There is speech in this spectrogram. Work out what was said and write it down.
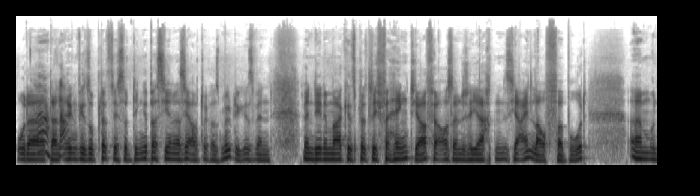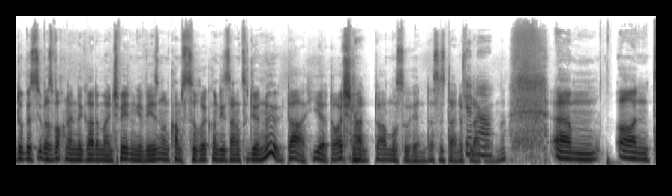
Oder ja, dann klar. irgendwie so plötzlich so Dinge passieren, was ja auch durchaus möglich ist, wenn, wenn Dänemark jetzt plötzlich verhängt, ja, für ausländische Yachten ist hier Einlaufverbot ähm, und du bist übers Wochenende gerade mal in Schweden gewesen und kommst zurück und die sagen zu dir, nö, da, hier, Deutschland, da musst du hin, das ist deine Genau. Flagge. Ne? Ähm, und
